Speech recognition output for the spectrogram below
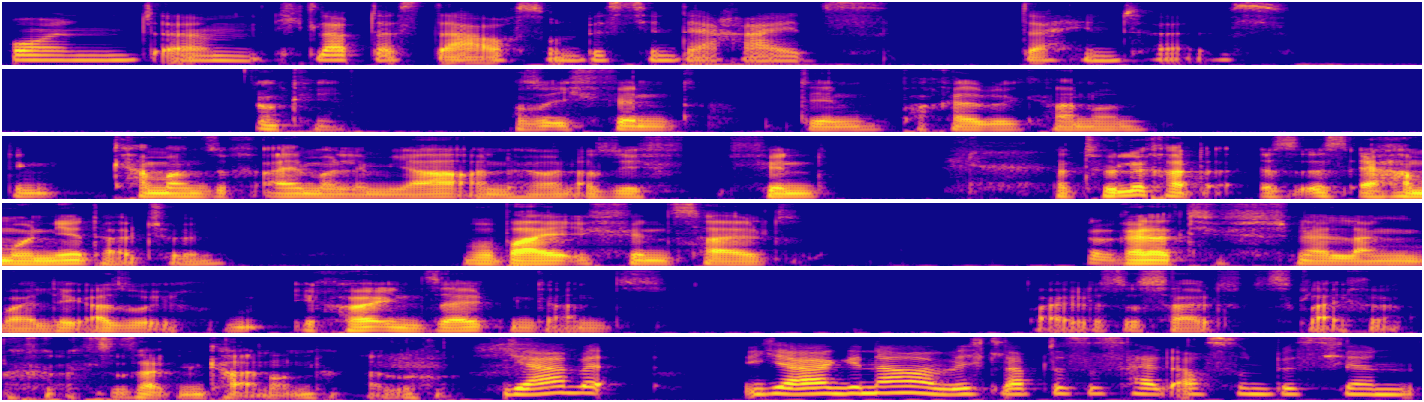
Und ähm, ich glaube, dass da auch so ein bisschen der Reiz dahinter ist. Okay. Also ich finde den Pachelbel-Kanon, den kann man sich einmal im Jahr anhören. Also ich finde, natürlich hat es ist, er harmoniert halt schön. Wobei ich finde es halt relativ schnell langweilig. Also ich, ich höre ihn selten ganz. Weil das ist halt das Gleiche. Es ist halt ein Kanon. Also. Ja, aber, ja, genau, aber ich glaube, das ist halt auch so ein bisschen.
